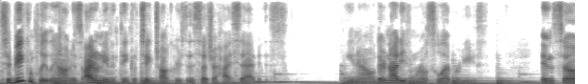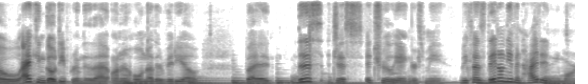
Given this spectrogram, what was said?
to be completely honest, I don't even think of TikTokers as such a high status. You know, they're not even real celebrities. And so I can go deeper into that on a whole nother video. But this just, it truly angers me because they don't even hide it anymore.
